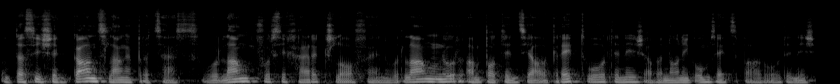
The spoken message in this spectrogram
Und das ist ein ganz langer Prozess, wo lang vor sich hergeschlafen hat, wo lang nur am Potenzial geredet worden ist, aber noch nicht umsetzbar worden ist,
